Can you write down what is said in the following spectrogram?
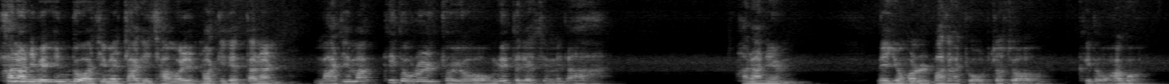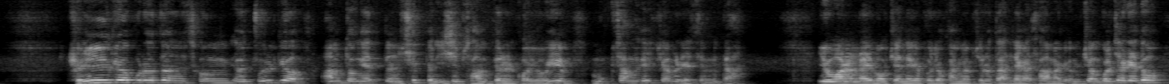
하나님의 인도하심에 자기 삶을 맡기겠다는 마지막 기도를 조용히 드렸습니다. 하나님, 내 영혼을 받아 주옵소서 기도하고 즐겨 부르던 성, 어, 즐겨 암송했던 10편 23편을 고요히 묵상하기 시작을 했습니다. 여호와는 나의 목자 내게 부족함이 없지로다 내가 사막에 엄청 골짜기에도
